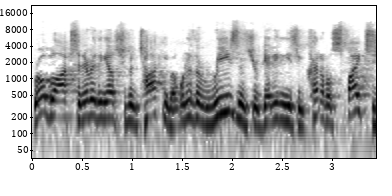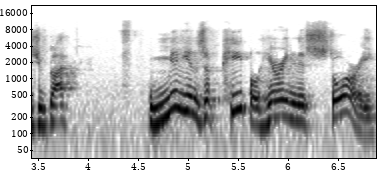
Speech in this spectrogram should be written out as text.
Roblox and everything else you've been talking about, one of the reasons you're getting these incredible spikes is you've got millions of people hearing this story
